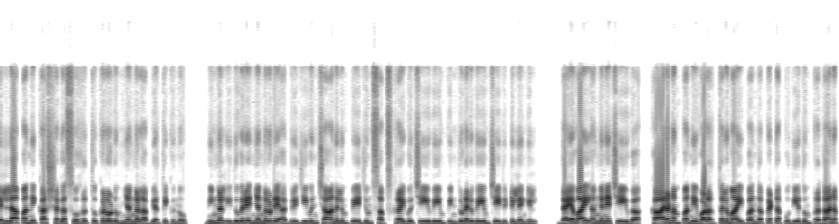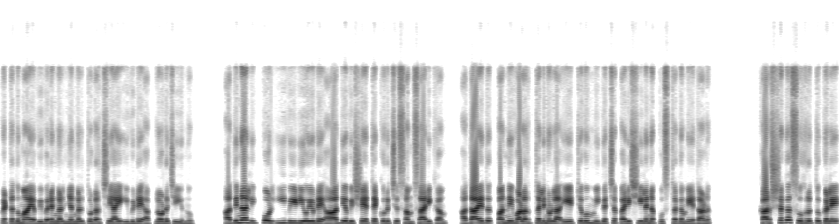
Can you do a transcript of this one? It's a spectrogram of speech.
എല്ലാ പന്നി കർഷക സുഹൃത്തുക്കളോടും ഞങ്ങൾ അഭ്യർത്ഥിക്കുന്നു. നിങ്ങൾ ഇതുവരെ ഞങ്ങളുടെ അഗ്രിജീവൻ ചാനലും പേജും സബ്സ്ക്രൈബ് ചെയ്യുകയും പിന്തുടരുകയും ചെയ്തിട്ടില്ലെങ്കിൽ ദയവായി അങ്ങനെ ചെയ്യുക. കാരണം പന്നി വളർത്തലുമായി ബന്ധപ്പെട്ട പുതിയതും പ്രധാനപ്പെട്ടതുമായ വിവരങ്ങൾ ഞങ്ങൾ തുടർച്ചയായി ഇവിടെ അപ്ലോഡ് ചെയ്യുന്നു. അതിനാൽ ഇപ്പോൾ ഈ വീഡിയോയുടെ ആദ്യ വിഷയത്തെക്കുറിച്ച് സംസാരിക്കാം. അതായത് പന്നി വളർത്തലിനുള്ള ഏറ്റവും മികച്ച പരിശീലന പുസ്തകം ഏതാണ്? കർഷക സുഹൃത്തുക്കളെ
